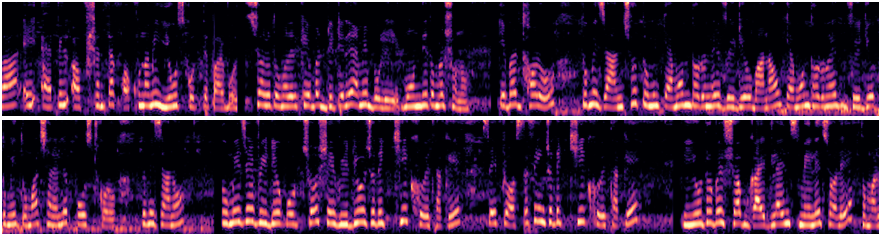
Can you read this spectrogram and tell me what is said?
বা এই অ্যাপিল অপশানটা কখন আমি ইউজ করতে পারব? চলো তোমাদেরকে এবার ডিটেলে আমি বলি। মন দিয়ে তোমরা শোনো। এবার ধরো, তুমি জানছো তুমি কেমন ধরনের ভিডিও বানাও, কেমন ধরনের ভিডিও তুমি তোমার চ্যানেলে পোস্ট করো। তুমি জানো, তুমি যে ভিডিও করছ, সেই ভিডিও যদি ঠিক হয়ে থাকে সেই প্রসেসিং যদি ঠিক হয়ে থাকে ইউটিউবের সব গাইডলাইন্স মেনে চলে তোমার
